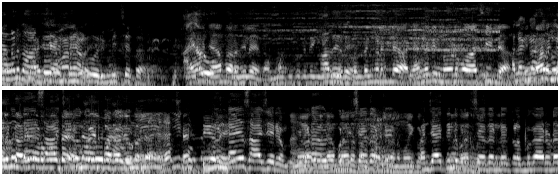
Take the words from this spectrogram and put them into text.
ഞങ്ങൾ നാട്ടിൽ ഒരുമിച്ചിട്ടാണ്. അയാൾ ഞാൻ പറഞ്ഞില്ലേ നമുക്ക് നിർബന്ധങ്ങളില്ല. ഞങ്ങൾക്ക് ഇങ്ങോട്ട് വാശിയില്ല. ഉണ്ടായ സാഹചര്യം ഇവിടെ ഒരു പ്രതിഷേധമുണ്ട് പഞ്ചായത്തിന്റെ പ്രതിഷേധമുണ്ട് ക്ലബ്ബുകാരുടെ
